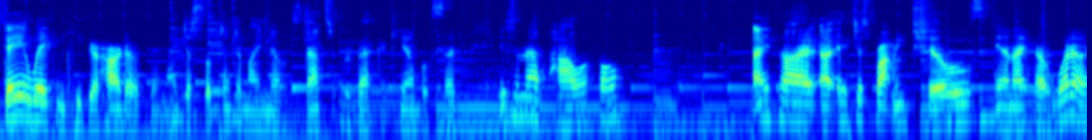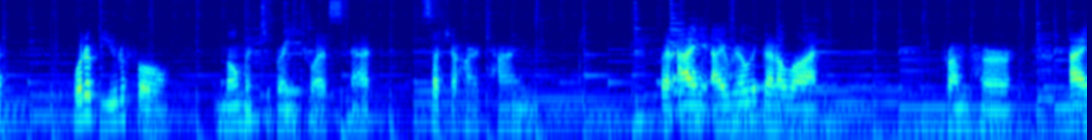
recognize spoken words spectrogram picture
Stay awake and keep your heart open. I just looked into my notes. That's what Rebecca Campbell said. Isn't that powerful? I thought uh, it just brought me chills, and I thought, what a what a beautiful moment to bring to us at such a hard time. But I, I really got a lot from her. I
